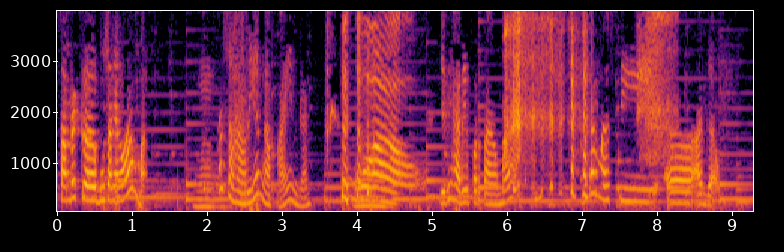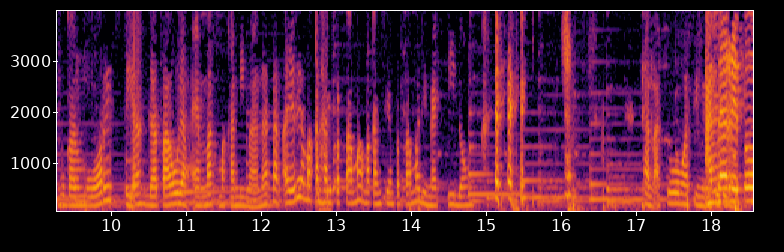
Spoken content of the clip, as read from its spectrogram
sampai ke Busan yang lama. Hmm. Kan seharian ngapain kan? Wow. Jadi hari pertama kita masih eh, agak bukan worried sih ya, nggak tahu yang enak makan di mana kan. Akhirnya makan hari pertama, makan siang pertama di McD dong. Anakku masih minum Standar susu. itu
